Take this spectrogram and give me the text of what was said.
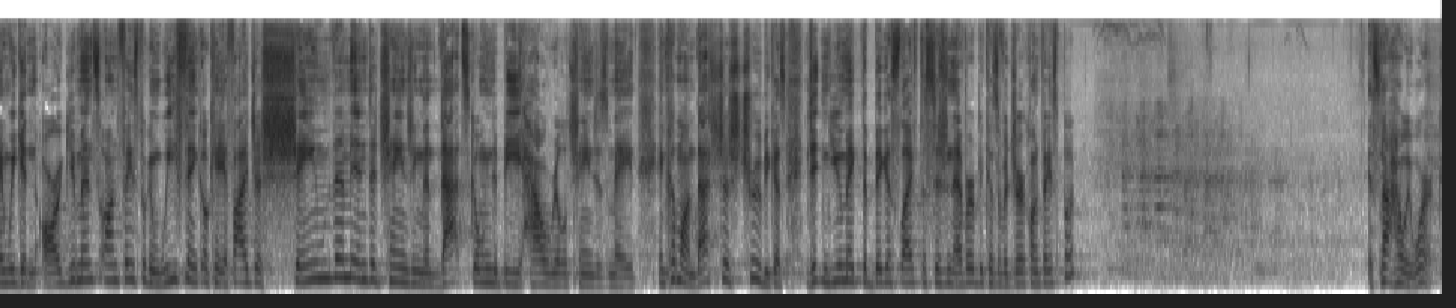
and we get in arguments on Facebook and we think, okay, if I just shame them into changing, then that's going to be how real change is made. And come on, that's just true because didn't you make the biggest life decision ever because of a jerk on Facebook? it's not how we work.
